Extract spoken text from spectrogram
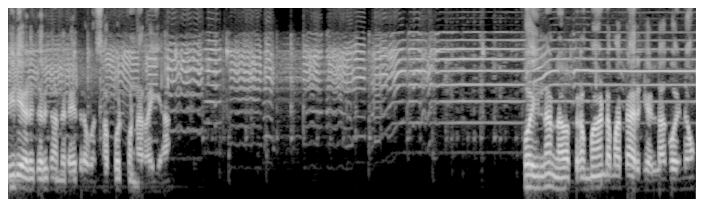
வீடியோ எடுக்கிறதுக்கு அந்த டயத்தில் சப்போர்ட் பண்ணார் ஐயா. கோயில்லாம் நல்லா பிரம்மாண்டமாக தான் இருக்குது எல்லா கோயிலும்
